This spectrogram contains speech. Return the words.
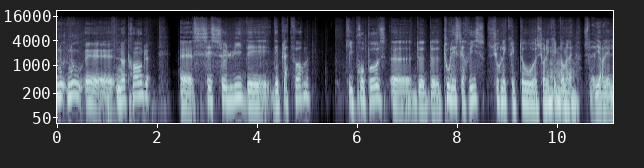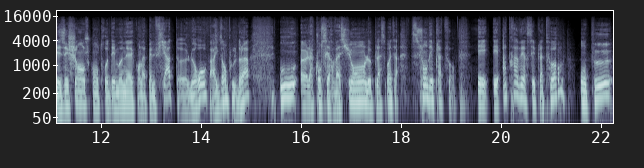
nous, nous euh, notre angle, euh, c'est celui des, des, plateformes qui proposent euh, de, de, tous les services sur les crypto sur les crypto-monnaies, mmh. c'est-à-dire les, les, échanges contre des monnaies qu'on appelle fiat, euh, l'euro par exemple ou le dollar, ou euh, la conservation, le placement, etc. Ce sont des plateformes. Et, et à travers ces plateformes, on peut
